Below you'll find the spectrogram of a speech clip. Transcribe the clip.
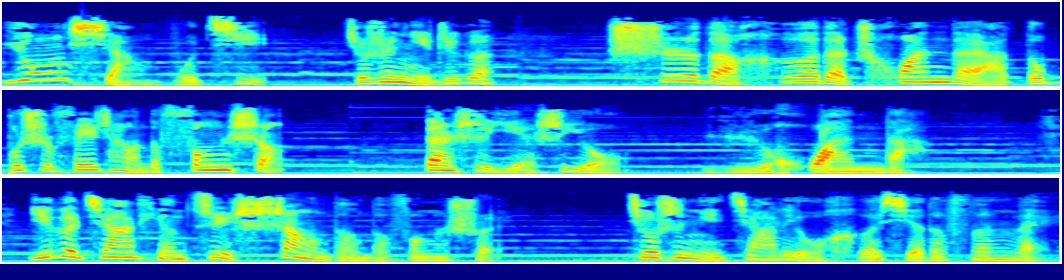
庸享不济，就是你这个吃的、喝的、穿的呀，都不是非常的丰盛。”但是也是有余欢的，一个家庭最上等的风水，就是你家里有和谐的氛围，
